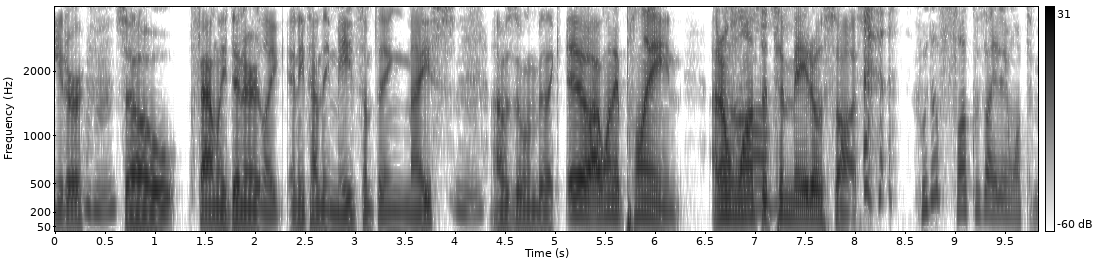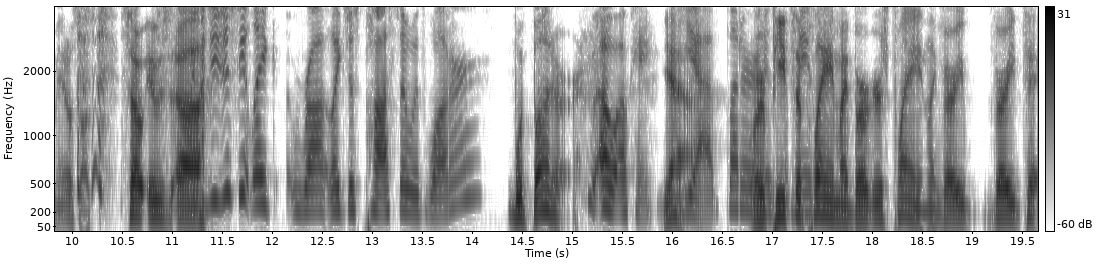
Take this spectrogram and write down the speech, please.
eater. Mm-hmm. So family dinner, like anytime they made something nice, Mm-hmm. I was the one to be like, ew, I want it plain. I don't want the Oh. tomato sauce. Who the fuck was I? I didn't want tomato sauce. So it was uh, Did you just eat like raw, like just pasta with water? With butter. Oh, okay. Yeah. Yeah. Butter. or pizza amazing. plain. My burger's plain. Like very, very. ta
